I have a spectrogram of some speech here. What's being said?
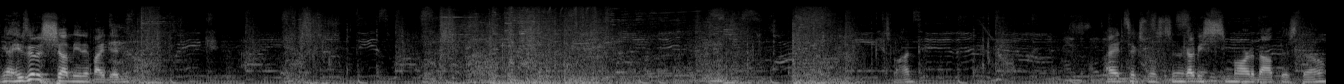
Yeah, he's gonna shove me in if I didn't. I had six real soon. I gotta be smart about this though.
